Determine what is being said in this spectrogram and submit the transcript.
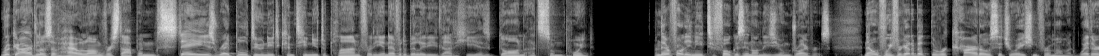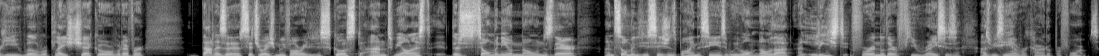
regardless of how long Verstappen stays, Red Bull do need to continue to plan for the inevitability that he is gone at some point. And therefore, they need to focus in on these young drivers. Now, if we forget about the Ricciardo situation for a moment, whether he will replace Checo or whatever, that is a situation we've already discussed. And to be honest, there's so many unknowns there and so many decisions behind the scenes that we won't know that at least for another few races as we see how Ricciardo performs.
